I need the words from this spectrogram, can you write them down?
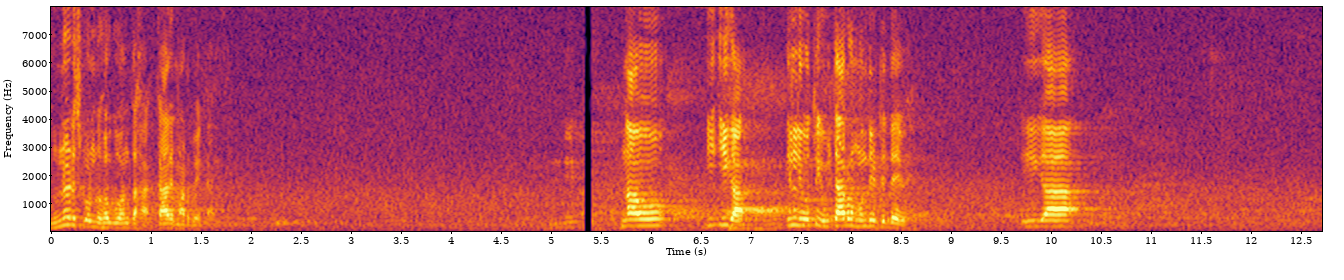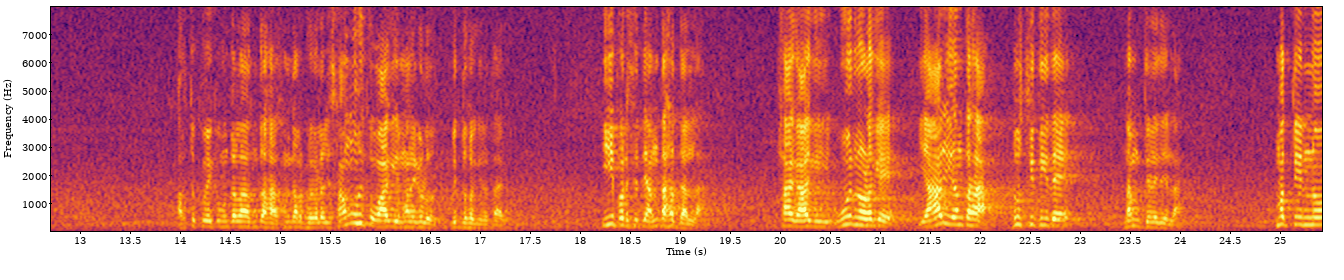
ಮುನ್ನಡೆಸಿಕೊಂಡು ಹೋಗುವಂತಹ ಕಾರ್ಯ ಮಾಡಬೇಕಾಗಿದೆ. ನಾವು ಈಗ ಇಲ್ಲಿ ಇವತ್ತಿಗೆ ವಿಚಾರ ಮುಂದಿಟ್ಟಿದ್ದೇವೆ. ಈಗ ಅರ್ಥಕ್ವೇಕ ಮೊದಲಾದಂತಹ ಸಂದರ್ಭಗಳಲ್ಲಿ ಸಾಮೂಹಿಕವಾಗಿ ಮನೆಗಳು ಬಿದ್ದು ಹೋಗಿರ್ತವೆ ಈ ಪರಿಸ್ಥಿತಿ ಅಂತಹದ್ದಲ್ಲ. ಹಾಗಾಗಿ ಊರಿನೊಳಗೆ ಯಾರಿಗೆ ಅಂತಹ ದುಸ್ಥಿತಿ ಇದೆ ನಮ್ಗೆ ತಿಳಿದಿಲ್ಲ. ಮತ್ತಿನ್ನು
